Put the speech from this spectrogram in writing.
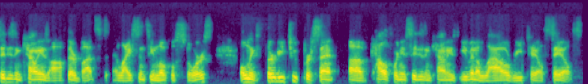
cities and counties off their butts licensing local stores. Only 32% of California cities and counties even allow retail sales.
